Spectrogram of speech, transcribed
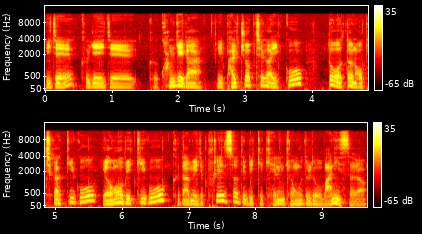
이제 그게 이제 그 관계가 이 발주업체가 있고 또 어떤 업체가 끼고 영업이 끼고 그 다음에 이제 프리랜서들이 이렇게 개는 경우들도 많이 있어요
